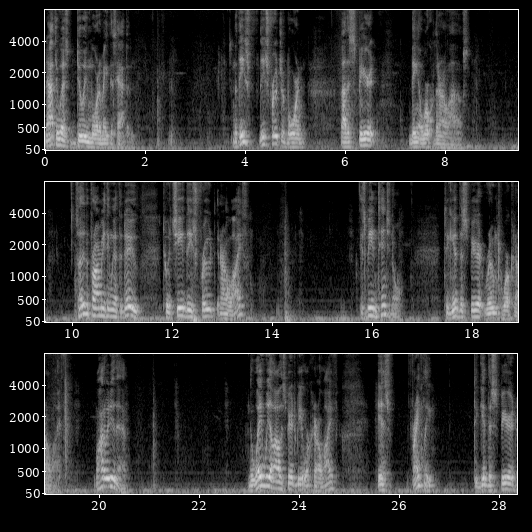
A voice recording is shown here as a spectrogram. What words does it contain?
not through us doing more to make this happen. But these, these fruits are born by the Spirit being at work within our lives. So I think the primary thing we have to do to achieve these fruit in our life is be intentional to give the Spirit room to work in our life. Well, how do we do that? The way we allow the Spirit to be at work in our life is, frankly, to give the Spirit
